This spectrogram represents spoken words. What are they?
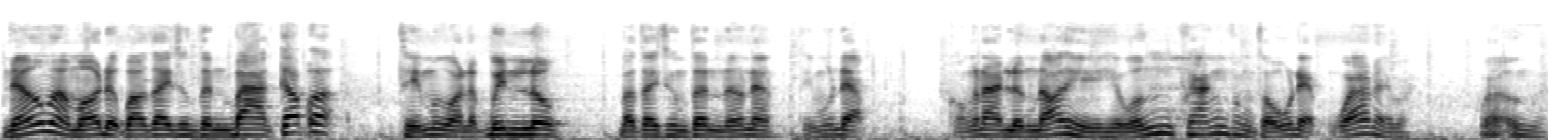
Nếu mà mở được bao tay xương tinh 3 cấp á thì mới gọi là pin luôn. Bao tay xương tinh nữa nè thì muốn đẹp. Còn cái đai lưng đó thì hiệu ứng kháng phòng thủ đẹp quá này mà quá ưng rồi.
